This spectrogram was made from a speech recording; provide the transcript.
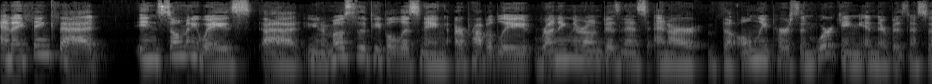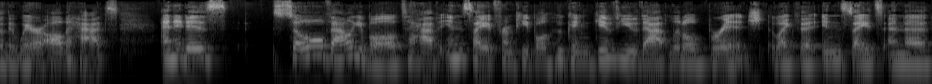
and I think that in so many ways, uh, you know, most of the people listening are probably running their own business and are the only person working in their business, so they wear all the hats. And it is so valuable to have insight from people who can give you that little bridge, like the insights and the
